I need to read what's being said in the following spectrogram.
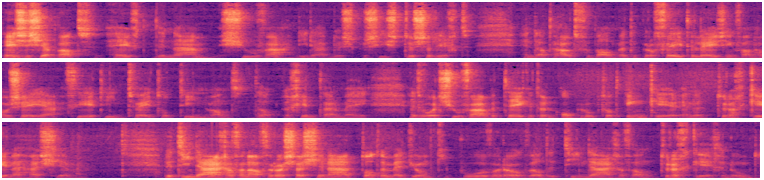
Deze Shabbat heeft de naam Shuvah, die daar dus precies tussen ligt. En dat houdt verband met de profetenlezing van Hosea 14, 2 tot 10, want dat begint daarmee. Het woord Shuvah betekent een oproep tot inkeer en een terugkeer naar Hashem. De tien dagen vanaf Rosh Hashanah tot en met Yom Kippur worden ook wel de tien dagen van terugkeer genoemd,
